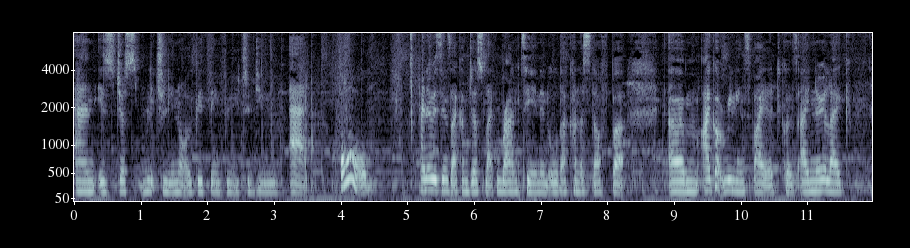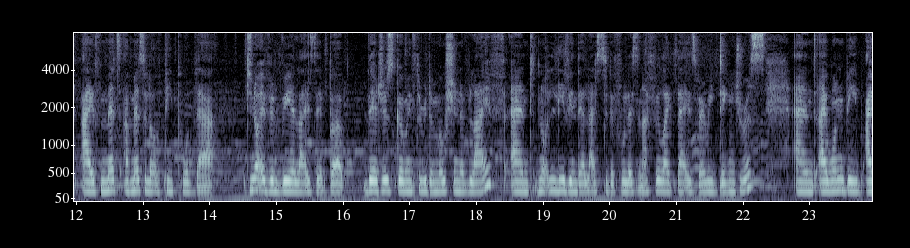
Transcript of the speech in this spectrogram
and it's just literally not a good thing for you to do at all. I know it seems like I'm just like ranting and all that kind of stuff, but um, I got really inspired because I know like I've met I've met a lot of people that do not even realize it, but they're just going through the motion of life and not living their lives to the fullest. And I feel like that is very dangerous. And I want to be, I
